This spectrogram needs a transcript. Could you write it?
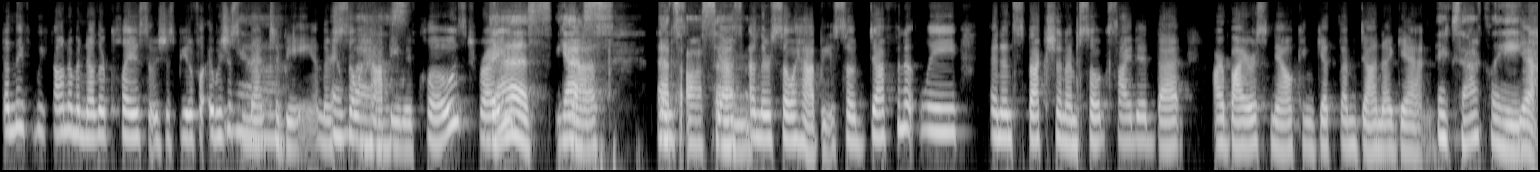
Then they, we found them another place. It was just beautiful. It was just meant to be, and they're so happy we've closed. Right? Yes. Yes. And That's s- awesome. Yes, and they're so happy. So definitely an inspection. I'm so excited that our buyers now can get them done again. exactly. Yeah.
